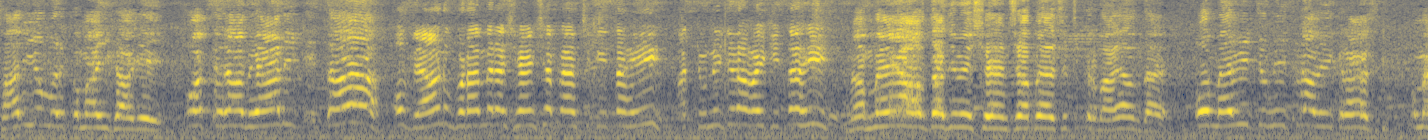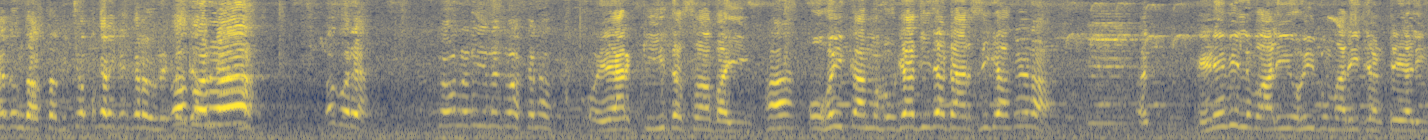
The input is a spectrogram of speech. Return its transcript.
ਸਾਰੀ ਉਮਰ ਕਮਾਈ ਖਾ ਗਏ ਉਹ ਤੇਰਾ ਵਿਆਹ ਨਹੀਂ ਕੀਤਾ। ਉਹ ਵਿਆਹ ਨੂੰ ਬੜਾ ਮੇਰਾ ਸ਼ਹਿਨਸ਼ਾਹ ਪੈਚ ਕੀਤਾ ਸੀ ਆ ਚੁੰਨੀ ਚੜਾਵਾ ਕੀਤਾ ਸੀ। ਨਾ ਮੈਂ ਆਪਦਾ ਜਿਵੇਂ ਸ਼ਹਿਨਸ਼ਾਹ ਪੈਲਸ ਚ ਕਰਵਾਇਆ ਹੁੰਦਾ ਹੈ ਉਹ ਮੈਂ ਵੀ ਚੁੰਨੀ ਚੜਾਵੇ ਕਰਾਇਆ ਸੀ। ਉਹ ਮੈਂ ਤੁਹਾਨੂੰ ਦੱਸਦਾ ਵੀ ਚੁੱਪ ਕਰਕੇ ਘਰੋਂ ਉਹ ਨਿਕਲ ਜਾ। ਗੋਰਿਆ ਉਹ ਗੋਰਿਆ ਕਿਉਂ ਲੜੀ ਇਹਨਾਂ ਜਵਾਕਾਂ ਨਾਲ? ਓ ਯਾਰ ਕੀ ਦੱਸਾਂ ਬਾਈ? ਹਾਂ। ਉਹੀ ਕੰਮ ਹੋ ਗਿਆ ਜਿਹਦਾ ਡਰ ਸੀਗਾ। ਕਿਹੜਾ? ਅ- ਇਹਨੇ ਵੀ ਲਵਾ ਲਈ ਉਹੀ ਬਿਮਾਰੀ ਜੰਟੇ ਵਾਲੀ।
